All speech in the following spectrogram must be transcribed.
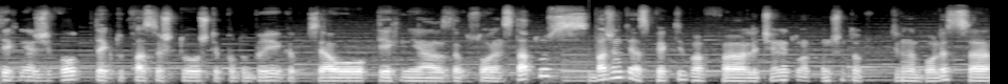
техния живот, тъй като това също ще подобри като цяло техния здравословен статус. Важните аспекти в лечението на хроничната обструктивна болест са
